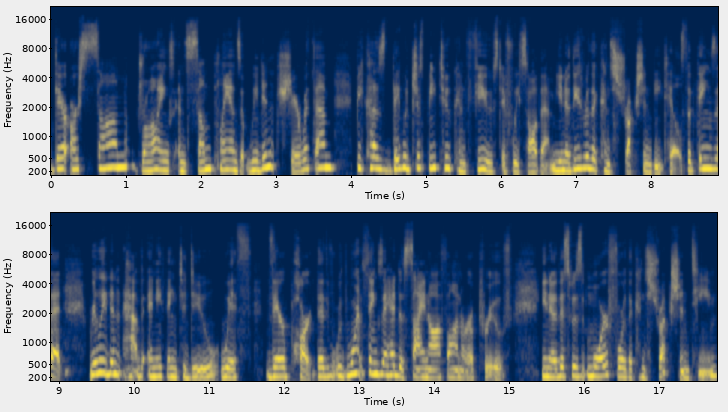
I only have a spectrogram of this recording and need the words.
there are some drawings and some plans that we didn't share with them because they would just be too confused if we saw them. You know, these were the construction details, the things that really didn't have anything to do with their part. That weren't things they had to sign off on or approve. You know, this was more for the construction team.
